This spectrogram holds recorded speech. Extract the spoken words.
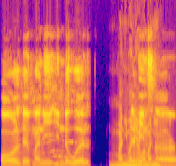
all the money in the world? Money, money, that means money. Uh,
